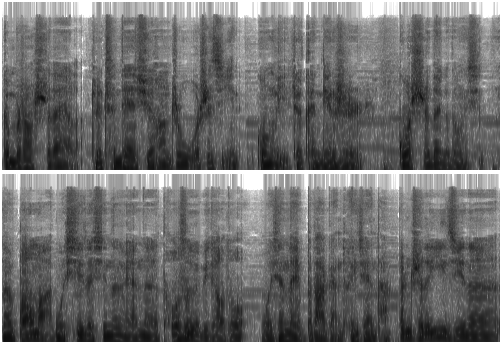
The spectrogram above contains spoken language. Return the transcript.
跟不上时代了。这纯电续航只五十几公里，这肯定是。过时的一个东西。那宝马五系的新能源呢，投诉又比较多，我现在也不大敢推荐它。奔驰的 E 级呢，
